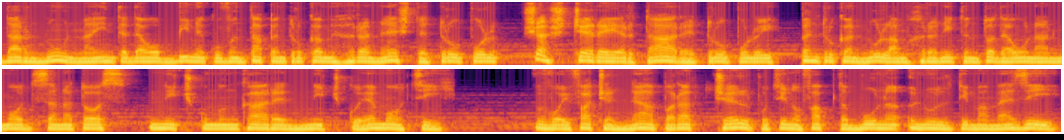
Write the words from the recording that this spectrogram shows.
dar nu înainte de a o binecuvânta pentru că îmi hrănește trupul și aș cere iertare trupului pentru că nu l-am hrănit întotdeauna în mod sănătos, nici cu mâncare, nici cu emoții. Voi face neapărat cel puțin o faptă bună în ultima mea zi,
